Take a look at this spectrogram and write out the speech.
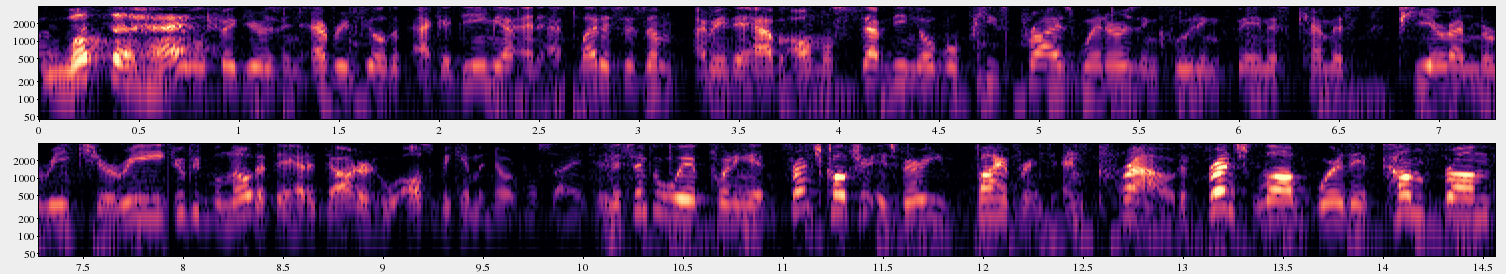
What the heck? Figures in every field of academia and athleticism. I mean, they have almost 70 Nobel Peace Prize winners, including famous chemists Pierre and Marie Curie. Few people know that they had a daughter who also became a notable scientist. In a simple way of putting it, French culture is very vibrant and proud. The French love where they've come from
